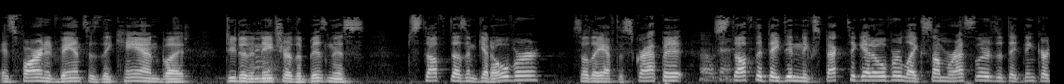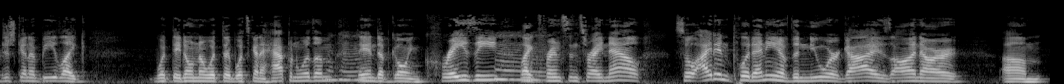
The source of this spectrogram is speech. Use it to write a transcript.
as far in advance as they can, but due to the nature of the business, stuff doesn't get over, so they have to scrap it. Okay. Stuff that they didn't expect to get over, like some wrestlers that they think are just going to be like what they don't know what the, what's going to happen with them. Mm-hmm. They end up going crazy. Like for instance, right now. So I didn't put any of the newer guys on our um,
